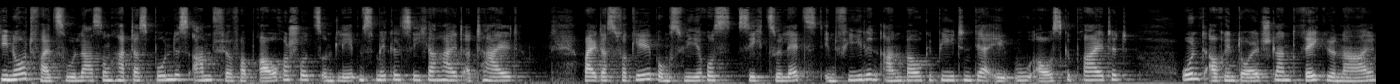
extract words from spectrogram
Die Notfallzulassung hat das Bundesamt für Verbraucherschutz und Lebensmittelsicherheit erteilt, weil das Vergilbungsvirus sich zuletzt in vielen Anbaugebieten der EU ausgebreitet und auch in Deutschland regional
